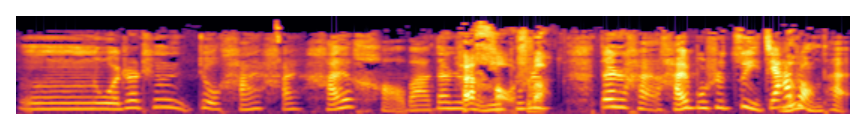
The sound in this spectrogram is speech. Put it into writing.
嗯，我这听就还还还好吧，但是还好是吧？但是还还不是最佳状态。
